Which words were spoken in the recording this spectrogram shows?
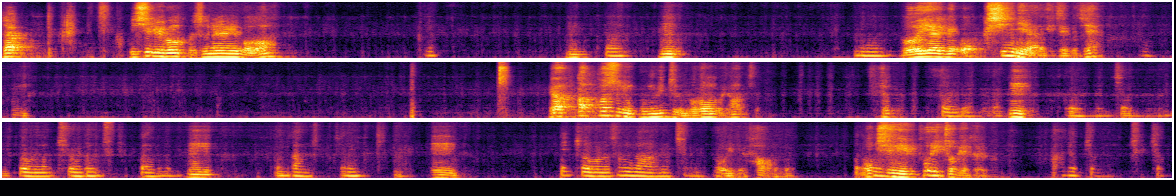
자, 22번 구순일고 음, 뭐 이야기 옥신 이야기지 그지? 음. 야, 딱 봤으면 그 밑에 뭐라는 거야? 그리고 음. 그 지금 이쪽으로 성장하는 지금 뭐 이게 하고 옥신이 뿌리 쪽에 들어가. 아래쪽 축제가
